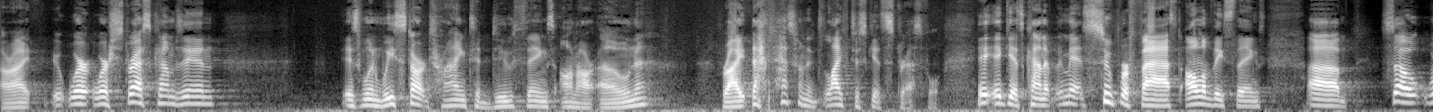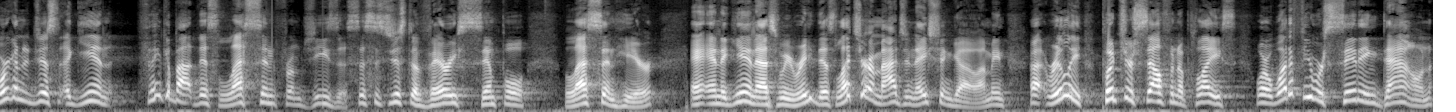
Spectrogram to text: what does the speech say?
All right? Where, where stress comes in is when we start trying to do things on our own, right? That, that's when life just gets stressful. It, it, gets kind of, I mean, it's super fast, all of these things. Um, so we're going to just, again, think about this lesson from Jesus. This is just a very simple lesson here. And, again, as we read this, let your imagination go. I mean, uh, really put yourself in a place where what if you were sitting down?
